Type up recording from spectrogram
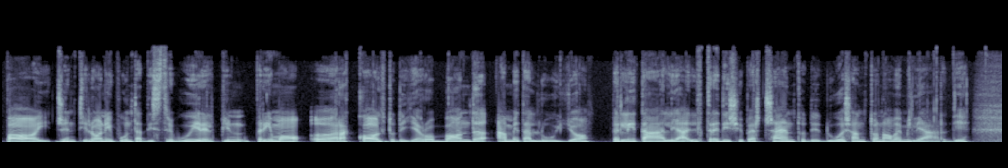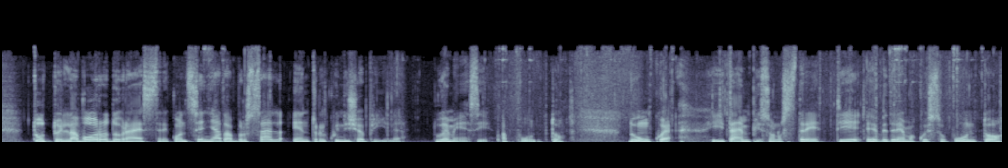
Poi Gentiloni punta a distribuire il primo eh, raccolto degli Eurobond a metà luglio, per l'Italia il 13% dei 209 miliardi. Tutto il lavoro dovrà essere consegnato a Bruxelles entro il 15 aprile, due mesi appunto. Dunque, i tempi sono stretti e vedremo a questo punto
